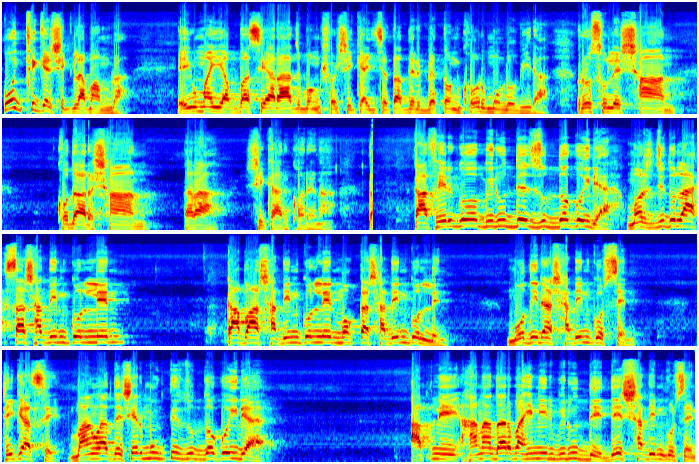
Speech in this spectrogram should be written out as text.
কই থেকে শিখলাম আমরা? এই উমাই আব্বাসিয়া রাজবংশ শিখাইছে তাদের বেতন খোর মৌলবীরা। রসুলের শান, খোদার শান তারা স্বীকার করে না। কাফের গো বিরুদ্ধে যুদ্ধ কইরা মসজিদুল আকসা স্বাধীন করলেন, কাবা স্বাধীন করলেন, মক্কা স্বাধীন করলেন, মদিনা স্বাধীন করছেন। ঠিক আছে, বাংলাদেশের মুক্তিযুদ্ধ কইরা আপনি হানাদার বাহিনীর বিরুদ্ধে দেশ স্বাধীন করছেন,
